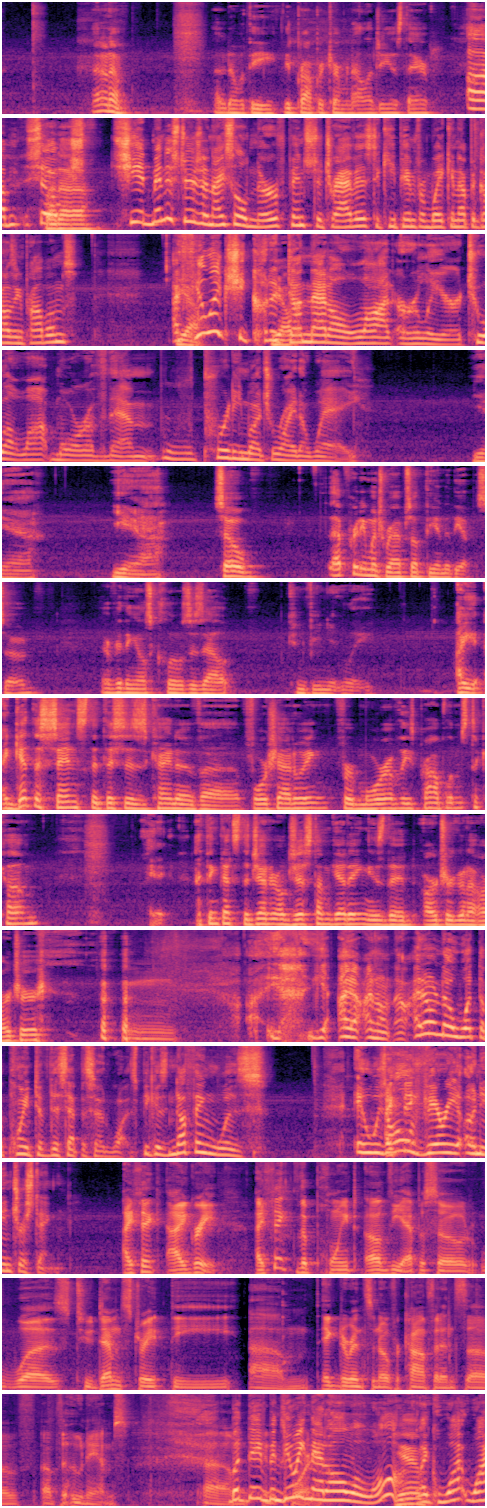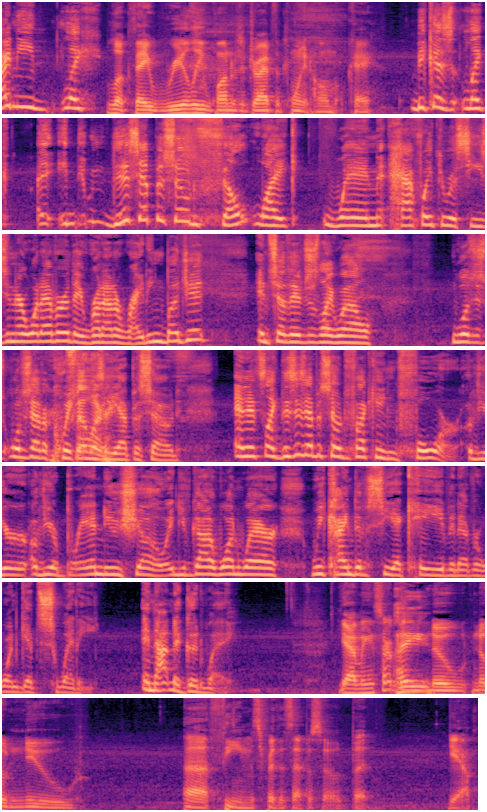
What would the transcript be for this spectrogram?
I don't know. I don't know what the, the proper terminology is there. So But, uh, sh- she administers a nice little nerve pinch to Travis to keep him from waking up and causing problems. I Yeah. feel like she could have Yeah. done that a lot earlier to a lot more of them pretty much right away. Yeah. Yeah. So that pretty much wraps up the end of the episode. Everything else closes out conveniently. I, I get the sense that this is kind of uh, foreshadowing for more of these problems to come. I, I think that's the general gist I'm getting is that Archer gonna Archer. Yeah, I, I don't know. I don't know what the point of this episode was because nothing was. It was I all think- very uninteresting. I think I agree. I think the point of the episode was to demonstrate the um, ignorance and overconfidence of of the Hunams. Um, But they've been doing story. that all along. Yeah. Like, why? Why need like Look, they really wanted to drive the point home. Okay, because like it, this episode felt like when halfway through a season or whatever they run out of writing budget, and so they're just like, well, we'll just we'll just have a quick Filler. easy episode. And it's like this is episode fucking four of your of your brand new show, and you've got a one where we kind of see a cave and everyone gets sweaty, and not in a good way. Yeah, I mean certainly I- no no new uh, themes for this episode, but yeah,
